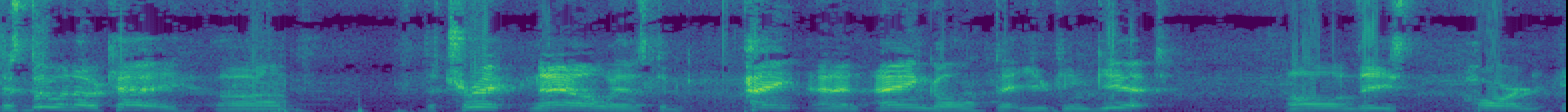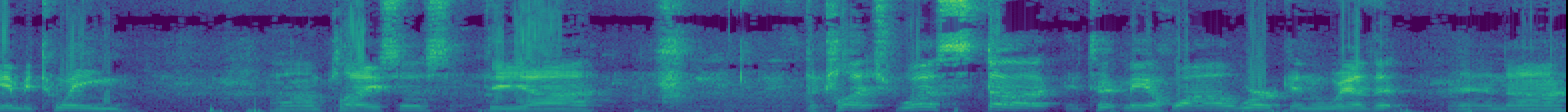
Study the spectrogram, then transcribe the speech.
it's doing okay. Um, the trick now is to paint at an angle that you can get all of these hard in between um, places. The uh, the clutch was stuck. It took me a while working with it, and uh,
